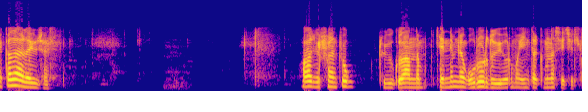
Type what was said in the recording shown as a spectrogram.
Ne kadar da güzel. Valla şu an çok duygulandım. Kendimle gurur duyuyorum ayın takımına seçildim.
